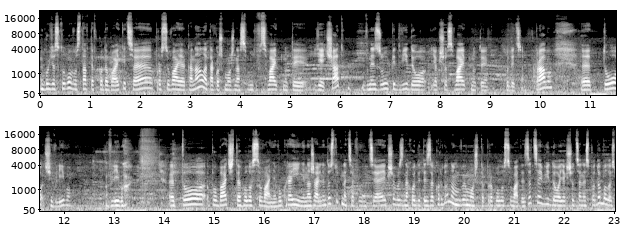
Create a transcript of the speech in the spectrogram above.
Обов'язково ставте вподобайки. Це просуває канал, а також можна св- свайпнути. Є чат внизу під відео. Якщо свайпнути, куди це? Вправо, е, то чи вліво? Вліво. Е, То побачите голосування в Україні. На жаль, недоступна ця функція. Якщо ви знаходитесь за кордоном, ви можете проголосувати за це відео. Якщо це не сподобалось,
